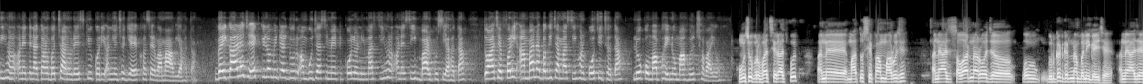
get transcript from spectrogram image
સિંહ અને તેના ત્રણ બચ્ચાનું રેસ્ક્યુ કરી અન્ય જગ્યાએ ખસેડવામાં આવ્યા હતા. ગઈકાલે જ એક કિલોમીટર દૂર અંબુજા સિમેન્ટ કોલોનીમાં સિંહણ અને સિંહ બાળ ઘૂસ્યા હતા. તો આજે ફરી આંબાના બગીચામાં સિંહણ પહોંચી જતા લોકોમાં ભયનો માહોલ છવાયો. હું છું પ્રભાતસિંહ રાજપૂત અને માતુશ્રી ફાર્મ મારું છે. અને આજ સવારના રોજ બહુ દુર્ઘટ ઘટના બની ગઈ છે. અને આજે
